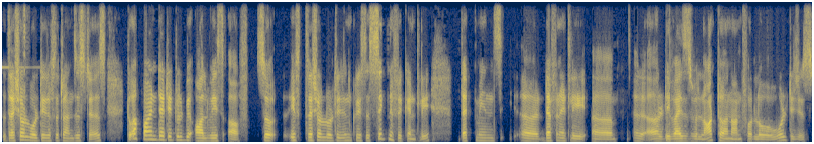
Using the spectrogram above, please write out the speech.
the threshold voltage of the transistors to a point that it will be always off. So if threshold voltage increases significantly that means uh, definitely uh, uh, our devices will not turn on for lower voltages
